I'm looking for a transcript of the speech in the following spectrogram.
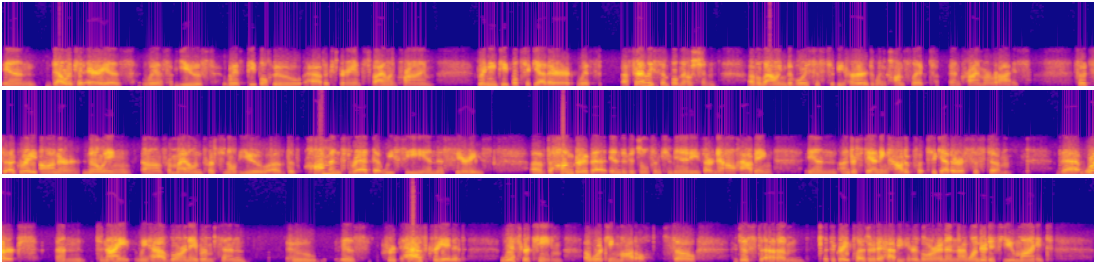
in delicate areas with youth, with people who have experienced violent crime, bringing people together with a fairly simple notion of allowing the voices to be heard when conflict and crime arise. So it's a great honor knowing uh, from my own personal view of the common thread that we see in this series of the hunger that individuals and communities are now having in understanding how to put together a system that works. And tonight we have Lauren Abramson, who is has created with her team a working model. So just um, it's a great pleasure to have you here, Lauren, and I wondered if you might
